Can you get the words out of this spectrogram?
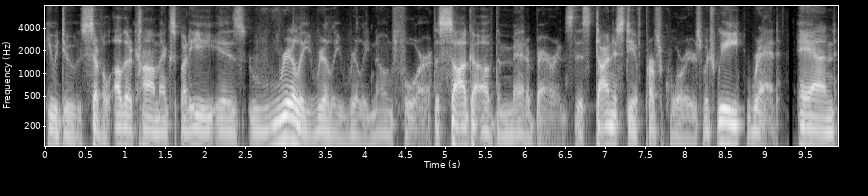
He would do several other comics, but he is really, really, really known for the saga of the Meta Barons, this dynasty of perfect warriors, which we read. And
